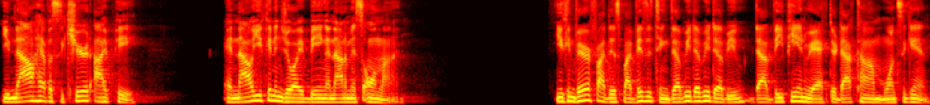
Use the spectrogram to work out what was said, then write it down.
you now have a secured IP. And now you can enjoy being anonymous online. You can verify this by visiting www.vpnreactor.com once again.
